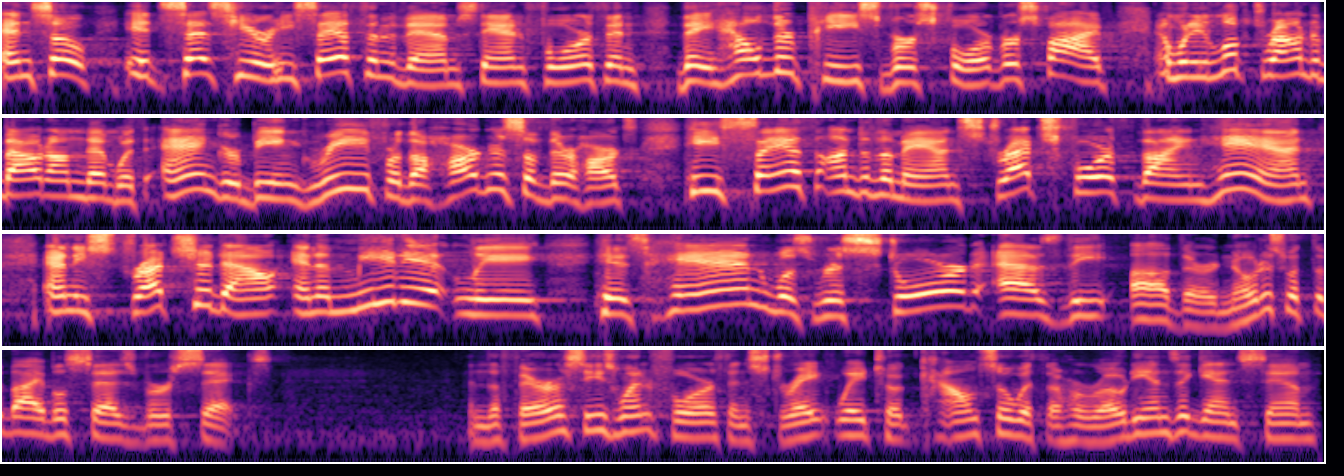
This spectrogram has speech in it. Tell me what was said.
And so it says here, he saith unto them, Stand forth, and they held their peace, verse 4, verse 5. And when he looked round about on them with anger, being grieved for the hardness of their hearts, he saith unto the man, Stretch forth thine hand. And he stretched it out, and immediately his hand was restored as the other. Notice what the Bible says, verse 6. And the Pharisees went forth and straightway took counsel with the Herodians against him,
